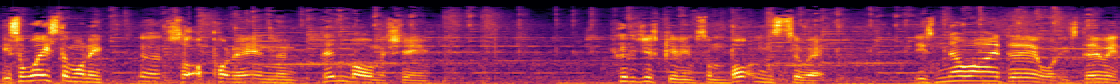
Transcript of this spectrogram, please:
It's a waste of money uh, sort of putting it in the pinball machine. You could have just given him some buttons to it. He's no idea what he's doing.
